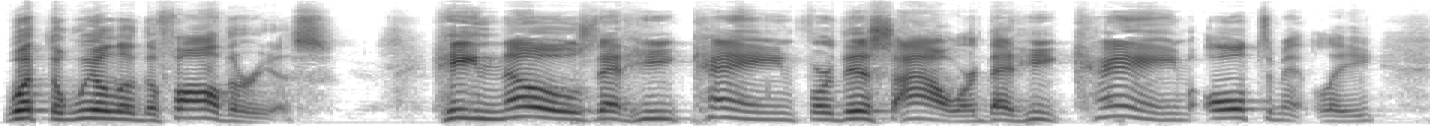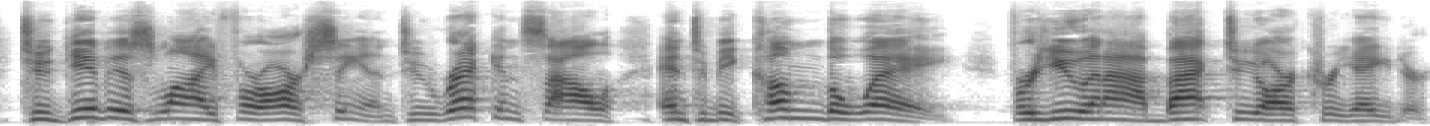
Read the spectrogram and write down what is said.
what the will of the Father is. He knows that He came for this hour, that He came ultimately to give His life for our sin, to reconcile and to become the way for you and I back to our Creator.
